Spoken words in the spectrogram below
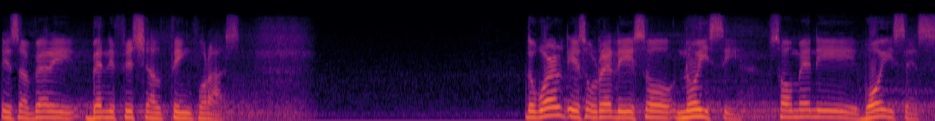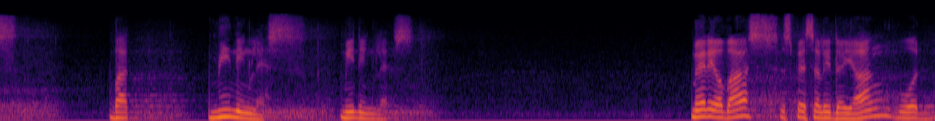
is a very beneficial thing for us. The world is already so noisy, so many voices, but meaningless. Meaningless. Many of us, especially the young, would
